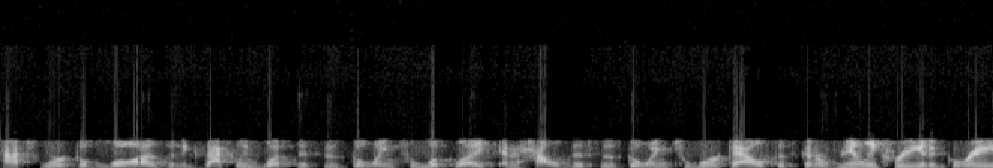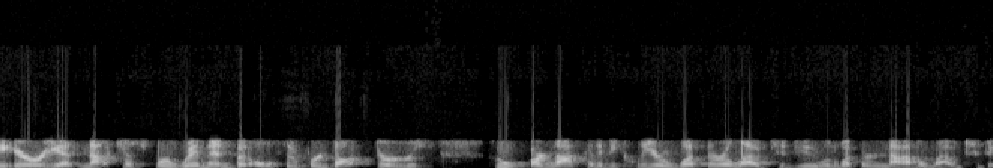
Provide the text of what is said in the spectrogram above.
patchwork of laws and exactly what this is going to look like and how this is going to work out that's going to really create a gray area, not just for women, but also for doctors who are not going to be clear what they're allowed to do and what they're not allowed to do.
